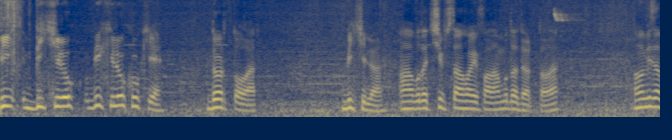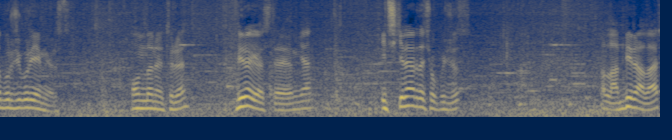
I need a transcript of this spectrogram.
Bir, bir kilo bir kilo cookie. 4 dolar. 1 kilo. Aa bu da Chips Ahoy falan. Bu da 4 dolar. Ama biz abur cubur yemiyoruz. Ondan ötürü. Bira gösterelim gel. İçkiler de çok ucuz. Valla biralar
